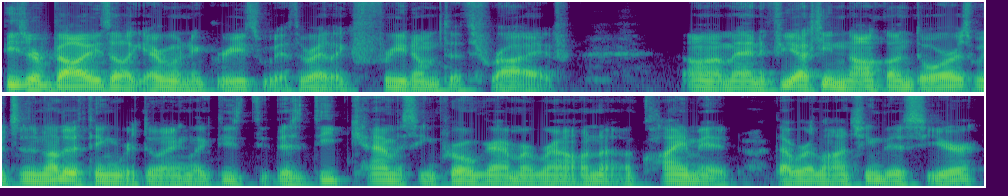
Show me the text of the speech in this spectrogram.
these are values that like everyone agrees with right? Like freedom to thrive. Um, and if you actually knock on doors which is another thing we're doing like these this deep canvassing program around uh, climate that we're launching this year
